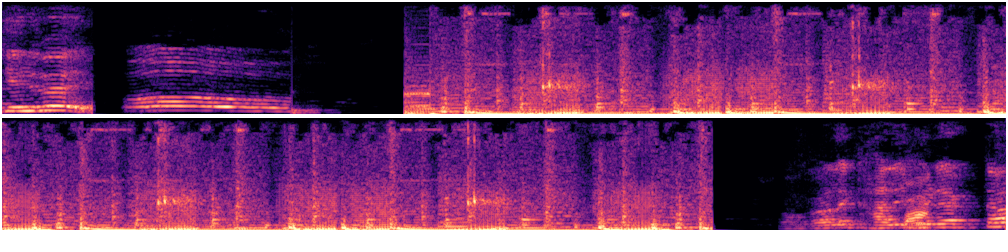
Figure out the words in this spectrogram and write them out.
খেলবে ও। খালি পেটে একটা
